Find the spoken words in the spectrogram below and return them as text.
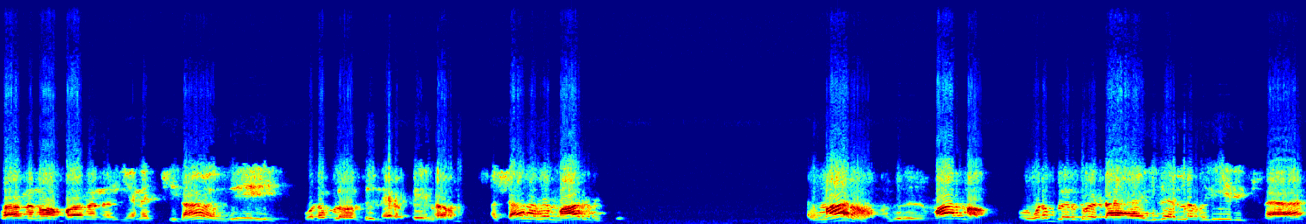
பிராணனும் அபானனும் இணைச்சிதான் வந்து உடம்புல வந்து நிறத்தை எல்லாம் அது தானாவே மாறுனுச்சு அது மாறும். அது மாறணும். உடம்புல இருக்கிற ட- இதெல்லாம் வெளியேறிச்சுன்னா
